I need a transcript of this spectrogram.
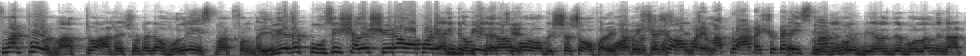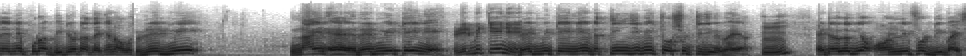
স্মার্টফোন মাত্র আঠাইশশো টাকা হলেই স্মার্টফোন ভাইয়া। 2025 সালের সেরা অফারে কিন্তু একদম পেয়ে সেরা অফার অবিশ্বাস্য অফার অবিশ্বাস্য অফারে মাত্র 2800 টাকা এই জন্যই বিয়ারদের বললাম যে না টেনে পুরো ভিডিওটা দেখেন। Redmi nine Redmi ten A Redmi 10 এ রেডমি টেন এ এটা তিন জিবি চৌষট্টি জিবি ভাইয়া। এটা হলো গিয়ে only for device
